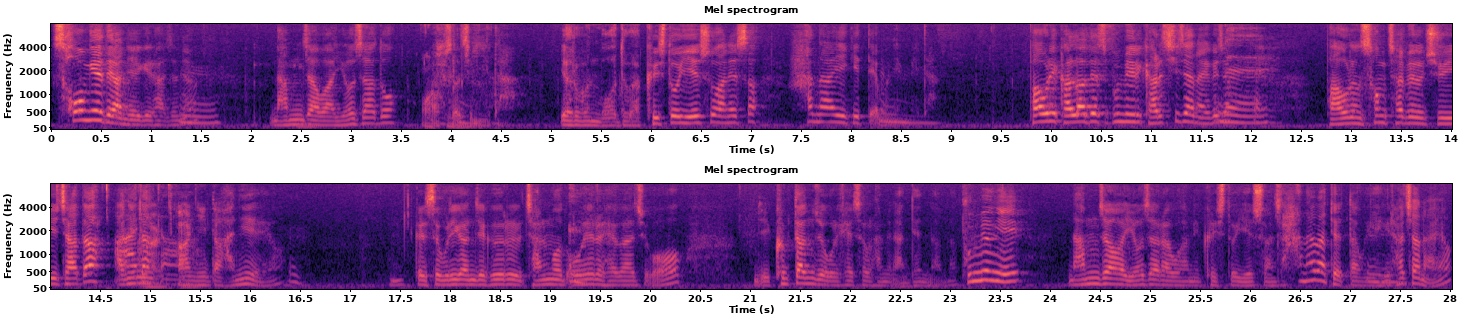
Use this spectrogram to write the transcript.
성에 대한 얘기를 하잖아요. 남자와 여자도 없어집니다. 여러분 모두가 그리스도 예수 안에서 하나이기 때문입니다. 바울이 갈라디아서 분명히 이렇게 가르치잖아요. 그죠? 네. 바울은 성차별주의자다? 아니다? 아니다. 아니다. 아니에요. 음, 그래서 우리가 이제 그거를 잘못 오해를 해가지고 이제 극단적으로 해석을 하면 안 말이야. 분명히 남자와 여자라고 하는 그리스도 예수 안에서 하나가 됐다고 얘기를 하잖아요.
